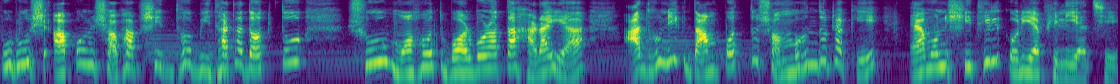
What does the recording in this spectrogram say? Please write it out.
পুরুষ আপন স্বভাবসিদ্ধ বিধাতা দত্ত, সুমহৎ বর্বরতা হারাইয়া আধুনিক দাম্পত্য সম্বন্ধটাকে এমন শিথিল করিয়া ফেলিয়াছে।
